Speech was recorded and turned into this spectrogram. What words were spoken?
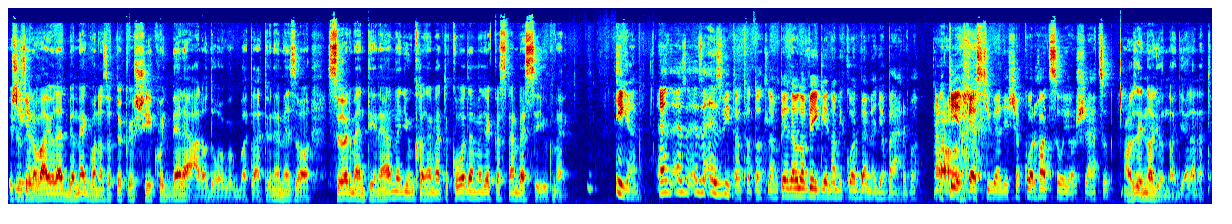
És Igen. azért a Violetben megvan az a tökösség, hogy beleáll a dolgokba. Tehát ő nem ez a ször mentén elmegyünk, hanem hát a kóden megyek, aztán beszéljük meg. Igen. Ez, ez, ez, ez vitathatatlan. Például a végén, amikor bemegy a bárba. A ah. két kesztyűvel, és akkor hadd szóljon, srácok. Az egy nagyon nagy jelenet.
